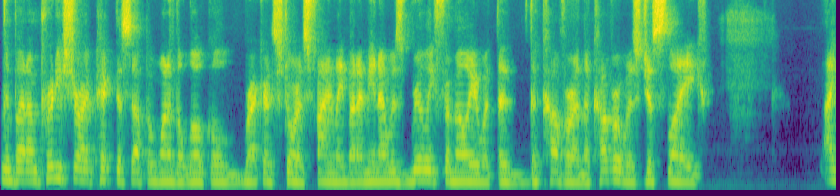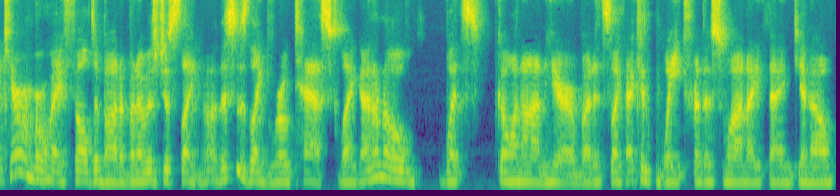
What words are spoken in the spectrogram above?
but I'm pretty sure I picked this up at one of the local record stores finally. But I mean, I was really familiar with the the cover, and the cover was just like I can't remember how I felt about it, but I was just like, oh, this is like grotesque. Like I don't know what's going on here, but it's like I can wait for this one. I think you know.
